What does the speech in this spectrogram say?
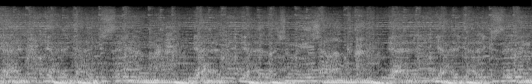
Gel gel gel güzelim gel gel acımayacak Gel gel gel güzelim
